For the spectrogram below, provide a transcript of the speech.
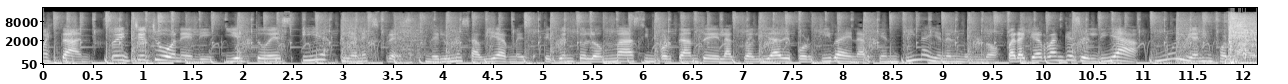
¿cómo están? Soy Chechu Bonelli y esto es ESPN Express. De lunes a viernes te cuento lo más importante de la actualidad deportiva en Argentina y en el mundo, para que arranques el día muy bien informado.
